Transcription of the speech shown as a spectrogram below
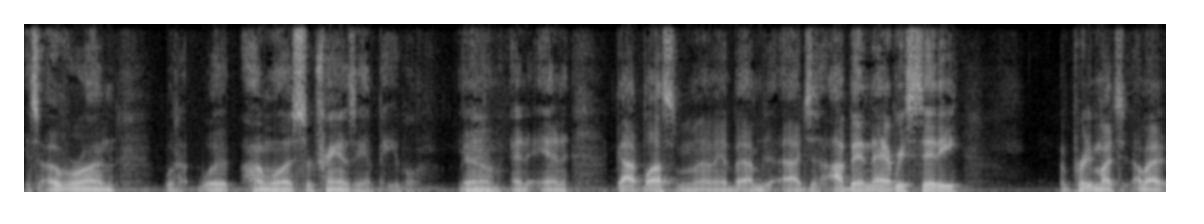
it's overrun with, with homeless or transient people. You know, and and God bless them. I mean, but I'm, I just I've been to every city, pretty much about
